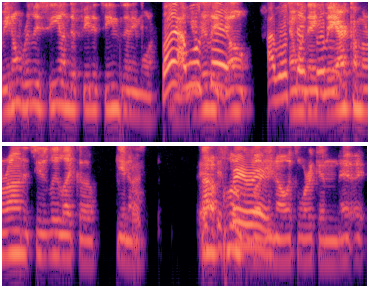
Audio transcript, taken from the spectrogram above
we don't really see undefeated teams anymore. But You I will really say- don't. I will And say when they, Philly, they are coming around, it's usually like a you know not a fluke, but you know it's working. It-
